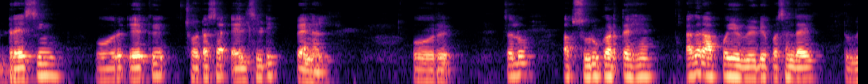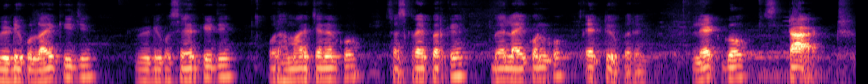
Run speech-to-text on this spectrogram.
ड्रेसिंग और एक छोटा सा एलसीडी पैनल और चलो, अब शुरू करते हैं। अगर आपको ये वीडियो पसंद आए तो वीडियो को लाइक कीजिए वीडियो को शेयर कीजिए और हमारे चैनल को सब्सक्राइब करके बेल आइकॉन को एक्टिव करें. लेट गो स्टार्ट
